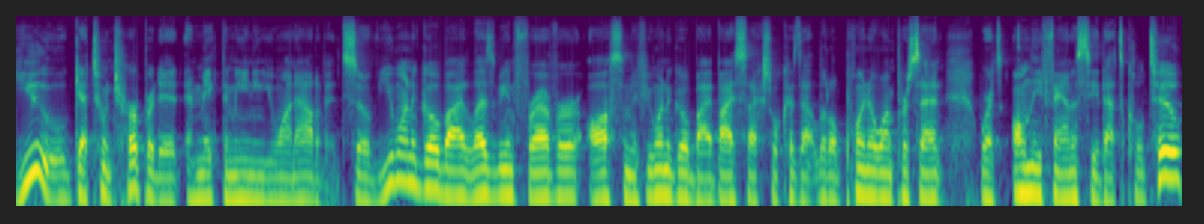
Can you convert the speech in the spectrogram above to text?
you get to interpret it and make the meaning you want out of it. So if you want to go by lesbian forever, awesome. If you want to go by bisexual, because that little 0.01% where it's only fantasy, that's cool too.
